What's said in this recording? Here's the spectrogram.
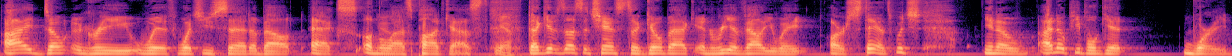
I don't agree with what you said about X on the Yeah. last podcast. Yeah. That gives us a chance to go back and reevaluate our stance, which, you know, I know people get worried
